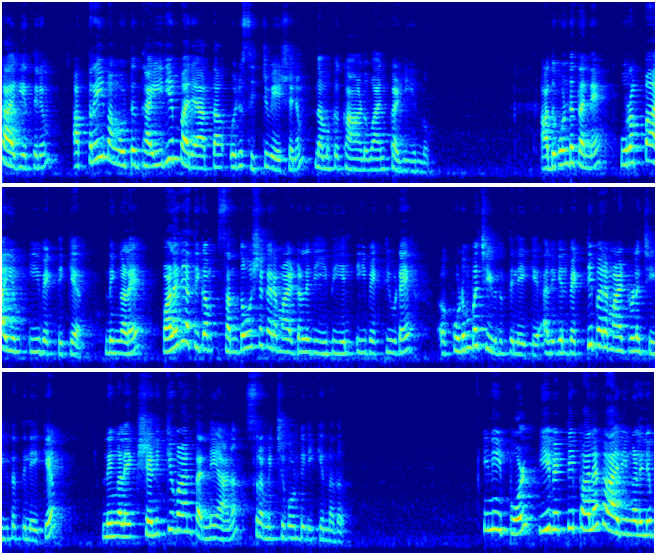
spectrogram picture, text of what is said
കാര്യത്തിലും അത്രയും അങ്ങോട്ട് ധൈര്യം വരാത്ത ഒരു സിറ്റുവേഷനും നമുക്ക് കാണുവാൻ കഴിയുന്നു. അതുകൊണ്ട് തന്നെ ഉറപ്പായും ഈ വ്യക്തിക്ക് നിങ്ങളെ വളരെയധികം സന്തോഷകരമായിട്ടുള്ള രീതിയിൽ ഈ വ്യക്തിയുടെ കുടുംബ ജീവിതത്തിലേക്ക് അല്ലെങ്കിൽ വ്യക്തിപരമായിട്ടുള്ള ജീവിതത്തിലേക്ക് നിങ്ങളെ ക്ഷണിക്കുവാൻ തന്നെയാണ് ശ്രമിച്ചുകൊണ്ടിരിക്കുന്നത്. ഇനിയിപ്പോൾ ഈ വ്യക്തി പല കാര്യങ്ങളിലും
